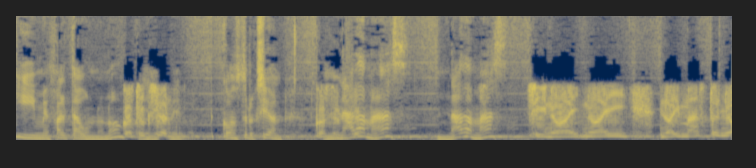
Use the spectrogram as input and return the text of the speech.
y me falta uno, ¿no? Construcción. construcción. Nada más, nada más. Sí, no hay, no hay, no hay más, Toño.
